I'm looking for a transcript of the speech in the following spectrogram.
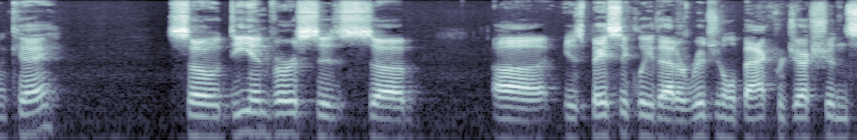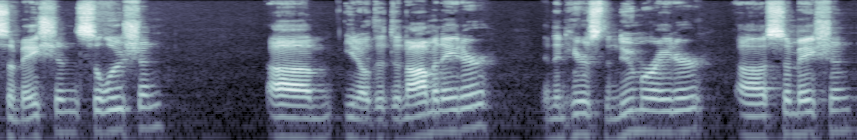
Okay. So d inverse is uh, uh, is basically that original back projection summation solution. Um, you know the denominator, and then here's the numerator uh, summation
